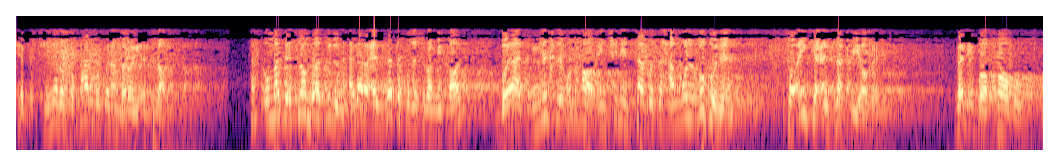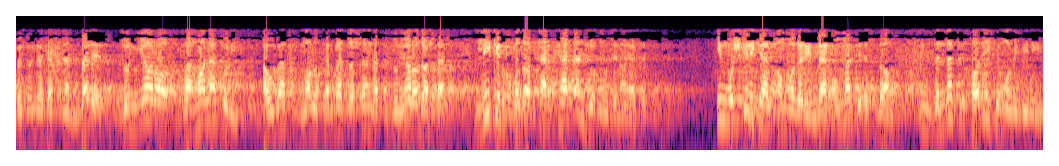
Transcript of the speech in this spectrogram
که سینه رو سفر بکنن برای اسلام. پس امت اسلام باید بدونه اگر عزت خودش را می‌خواد باید مثل اونها این چنین صبر و تحمل بکنه تا اینکه عزت بیابه. ولی با خواب و به دنیا کشیدن. بله دنیا را رها نکنی. او وقت مال و ثروت داشتن و دنیا را داشتن. لیکن خدا ترک کردن جرم و جنایته این مشکلی که الان ما داریم در امت اسلام این ذلت خاری که ما می‌بینیم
